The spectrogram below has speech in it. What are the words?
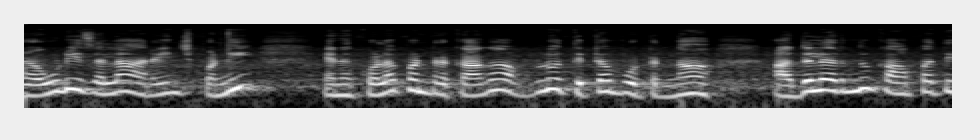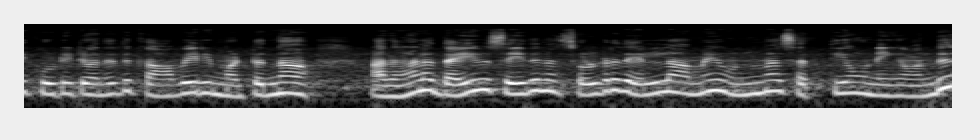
ரவுடிஸ் எல்லாம் அரேஞ்ச் பண்ணி என்னை கொலை பண்ணுறதுக்காக அவ்வளோ திட்டம் போட்டிருந்தான். அதுலேருந்தும் காப்பாற்றி கூட்டிகிட்டு வந்தது காவேரி மட்டும்தான். அதனால் தயவு செய்து நான் சொல்கிறது எல்லாமே உண்மை சத்தியம். நீங்கள் வந்து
